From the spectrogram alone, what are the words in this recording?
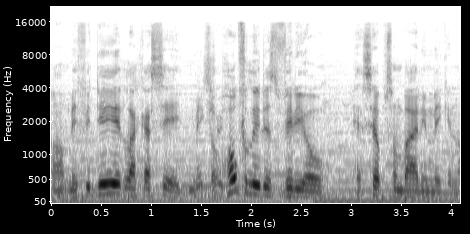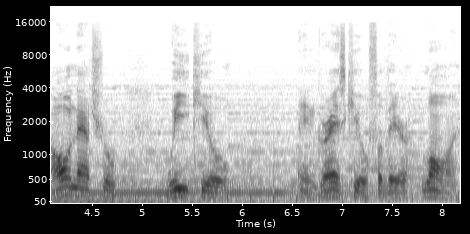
Um, if it did, like I said, make so sure hopefully this video has helped somebody make an all natural weed kill and grass kill for their lawn.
